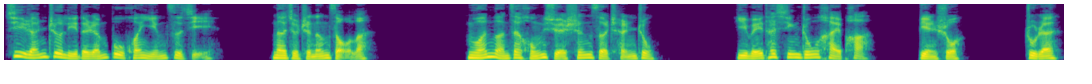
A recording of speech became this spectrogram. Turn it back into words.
既然这里的人不欢迎自己，那就只能走了。”暖暖在红雪神色沉重，以为他心中害怕，便说：“主人，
